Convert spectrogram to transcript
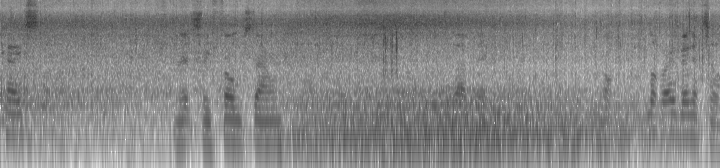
case. Literally folds down that big. Not, not very big at all.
